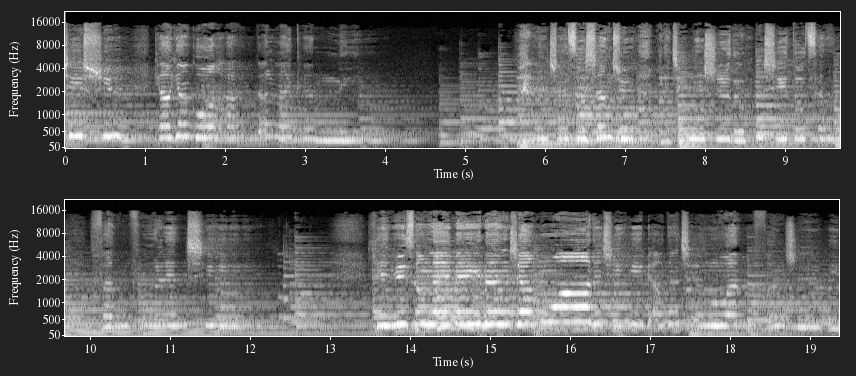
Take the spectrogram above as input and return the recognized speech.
继续漂洋过海的来看你。为了这次相聚，我连见面时的呼吸都曾反复练习。言语从来没能将我的情意表达千万分之一。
